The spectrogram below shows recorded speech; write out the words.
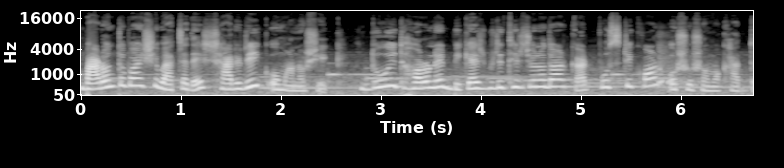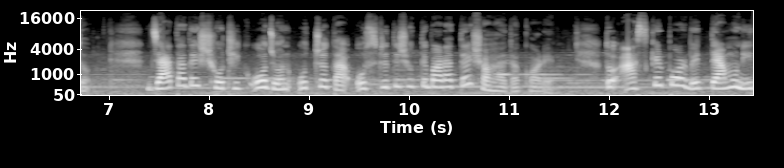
বাড়ন্ত বয়সী বাচ্চাদের শারীরিক ও মানসিক দুই ধরনের বিকাশ বৃদ্ধির জন্য দরকার পুষ্টিকর ও সুষম খাদ্য, যা তাদের সঠিক ওজন, উচ্চতা ও স্মৃতিশক্তি বাড়াতে সহায়তা করে। তো আজকের পর্বে তেমনই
